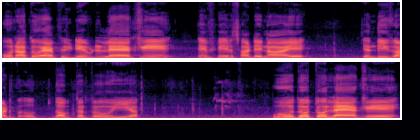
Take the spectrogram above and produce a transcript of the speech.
ਉਹਨਾਂ ਤੋਂ ਐਫੀਡੇਵਿਟ ਲੈ ਕੇ ਤੇ ਫਿਰ ਸਾਡੇ ਨਾਂ ਇਹ ਚੰਡੀਗੜ੍ਹ ਦਫ਼ਤਰ ਤੋਂ ਹੋਈ ਆ। ਉਦੋਂ ਤੋਂ ਲੈ ਕੇ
